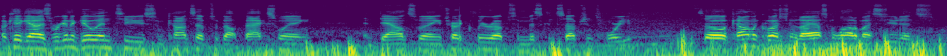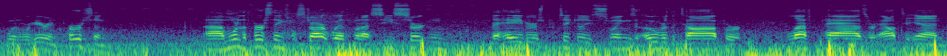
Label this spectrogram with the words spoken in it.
Okay guys, we're gonna go into some concepts about backswing and downswing and try to clear up some misconceptions for you. So a common question that I ask a lot of my students when we're here in person, um, one of the first things we'll start with when I see certain behaviors, particularly swings over the top or left paths or out to in,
